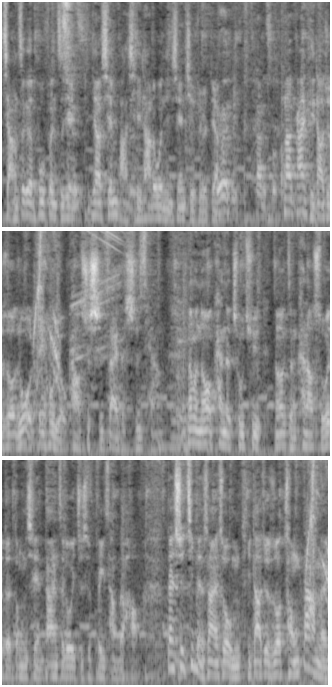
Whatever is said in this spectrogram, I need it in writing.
讲这个部分之前，要先把其他的问题先解决掉没。问题，那你说。那刚才提到就是说，如果背后有靠是实在的实墙，那么能够看得出去，能够只能看到所有的东线，当然这个位置是非常的好。但是基本上来说，我们提到就是说，从大门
